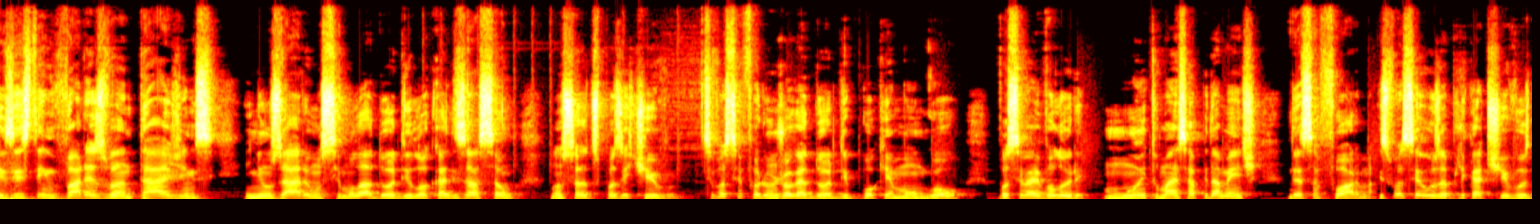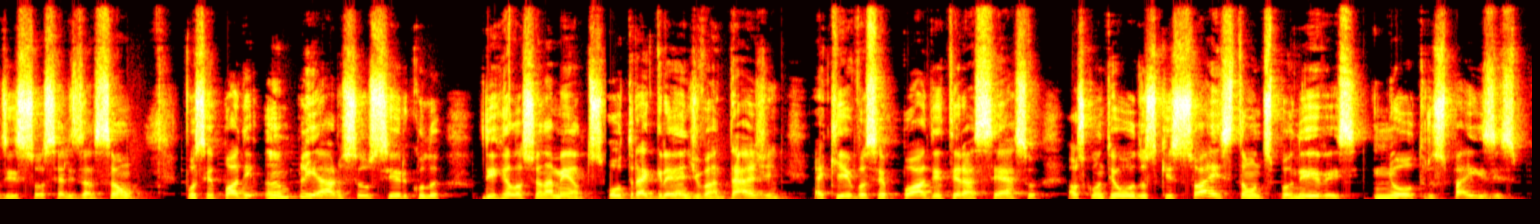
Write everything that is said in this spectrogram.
Existem várias vantagens em usar um simulador de localização no seu dispositivo. Se você for um jogador de Pokémon GO, você vai evoluir muito mais rapidamente dessa forma. E se você usa aplicativos de socialização, você pode ampliar o seu círculo de relacionamentos. Outra grande vantagem é que você pode ter acesso aos conteúdos que só estão disponíveis em outros países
